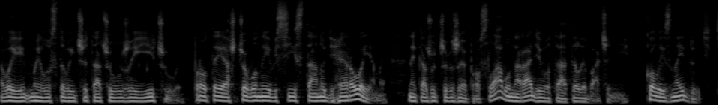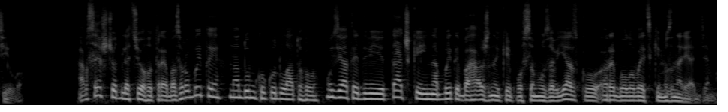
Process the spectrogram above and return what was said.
ви, милостивий читачу, уже її чули про те, що вони всі стануть героями, не кажучи вже про славу на радіо та телебаченні коли знайдуть тіло. А все, що для цього треба зробити, на думку кудлатого, узяти дві тачки і набити багажники по саму зав'язку риболовецьким знаряддям.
